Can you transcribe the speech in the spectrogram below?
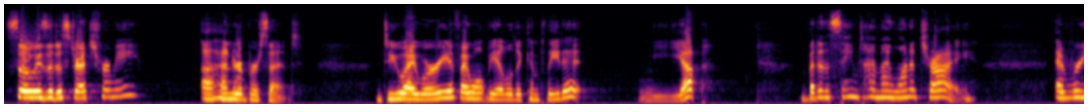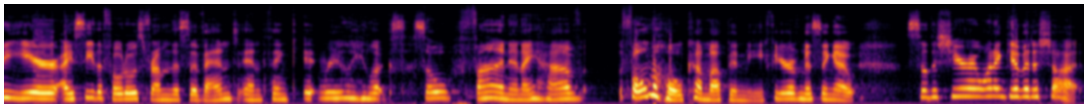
So is it a stretch for me? A hundred percent. Do I worry if I won't be able to complete it? Yep. But at the same time, I want to try. Every year, I see the photos from this event and think it really looks so fun, and I have FOMO come up in me, fear of missing out. So this year I want to give it a shot.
